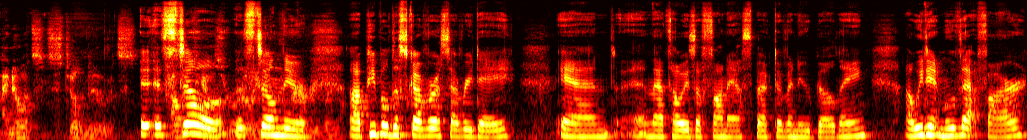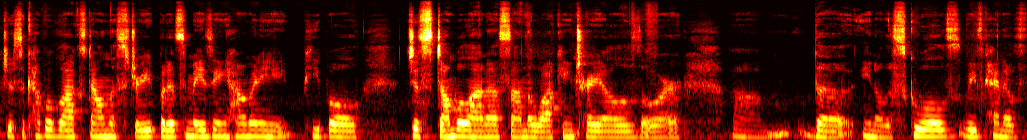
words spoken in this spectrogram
I, know it's still new. It's It- it's still really it's still for new. Uh, people discover us every day. And and that's always a fun aspect of a new building. Uh, we didn't move that far, just a couple blocks down the street, but it's amazing how many people just stumble on us on the walking trails or um, the you know the schools. We've kind of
